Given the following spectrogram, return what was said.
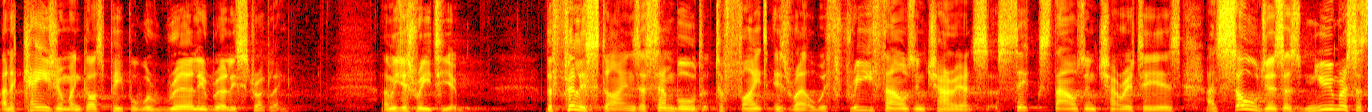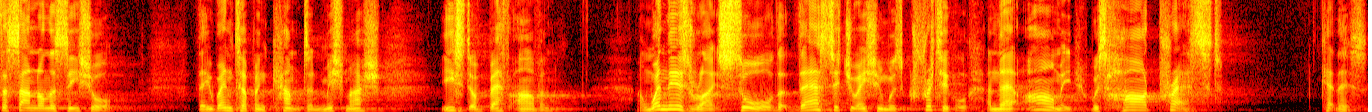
an occasion when God's people were really, really struggling. Let me just read to you. The Philistines assembled to fight Israel with 3,000 chariots, 6,000 charioteers, and soldiers as numerous as the sand on the seashore. They went up and camped at Michmash, east of Beth Aven. And when the Israelites saw that their situation was critical and their army was hard pressed, get this,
